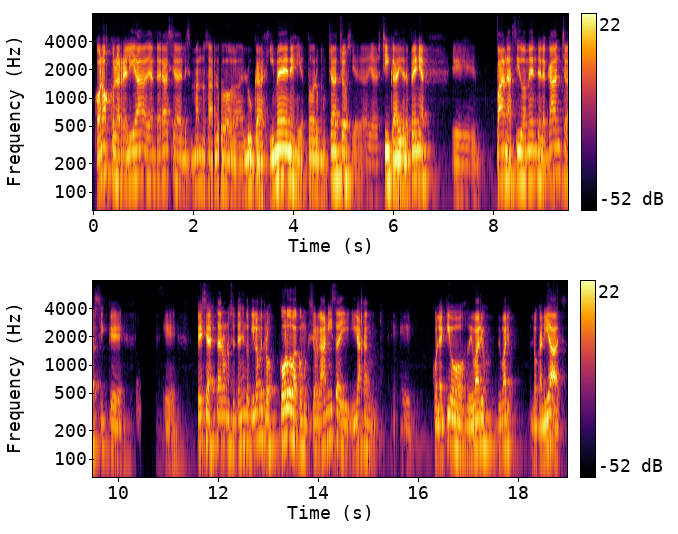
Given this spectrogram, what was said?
conozco la realidad de Altagracia, les mando saludos a Luca Jiménez y a todos los muchachos y a, y a las chicas ahí de la Peña, eh, van asiduamente a la cancha, así que eh, pese a estar a unos 700 kilómetros, Córdoba como que se organiza y, viajan eh, colectivos de varios de varias localidades.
